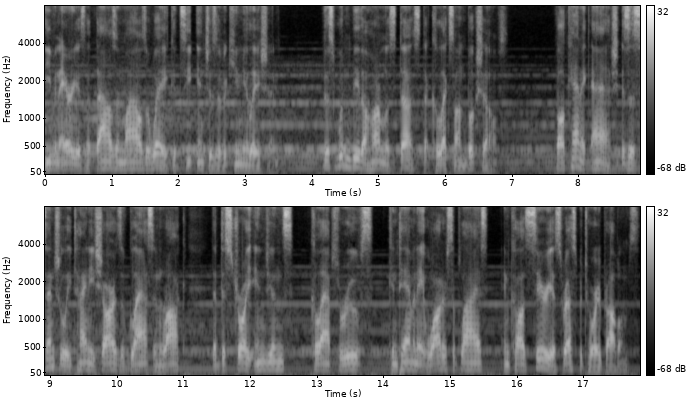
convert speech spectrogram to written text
Even areas a thousand miles away could see inches of accumulation. This wouldn't be the harmless dust that collects on bookshelves. Volcanic ash is essentially tiny shards of glass and rock that destroy engines, collapse roofs, contaminate water supplies, and cause serious respiratory problems.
